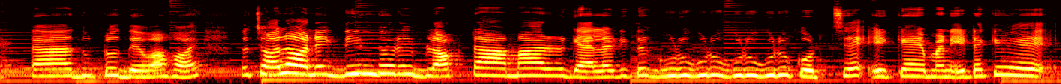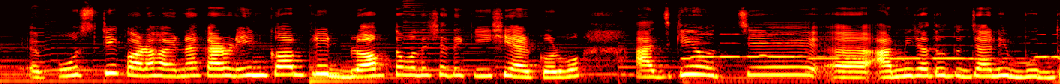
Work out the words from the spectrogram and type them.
একটা দুটো দেওয়া হয়। তো চলো অনেক দিন ধরে ব্লগটা আমার গ্যালারিতে ঘুরু ঘুরু ঘুরু ঘুরু করছে। একে মানে এটাকে পোস্টই করা হয় না, কারণ ইনকমপ্লিট ব্লগ তোমাদের সাথে কি শেয়ার করব? আজকে হচ্ছে আমি যতদূর জানি বুদ্ধ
